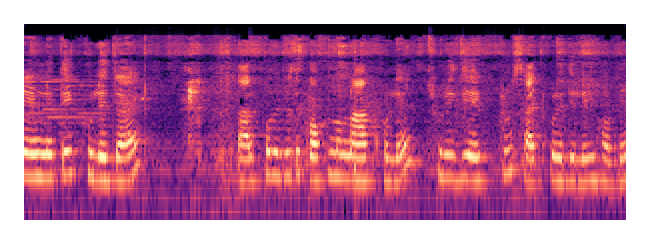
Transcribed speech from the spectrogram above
এটা এমনিতেই খুলে যায়। তারপরে যদি কখনো না খুলে, ছুরি দিয়ে একটু সাইড করে দিলেই হবে।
